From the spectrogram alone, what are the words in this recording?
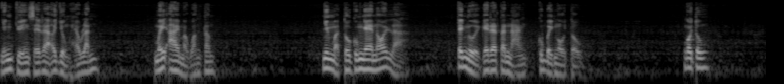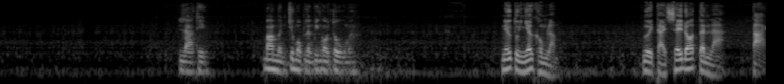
Những chuyện xảy ra ở vùng hẻo lánh, mấy ai mà quan tâm. Nhưng mà tôi cũng nghe nói là cái người gây ra tai nạn cũng bị ngồi tù. Ngồi tù? Là thiệt. Ba mình chưa một lần bị ngồi tù mà. Nếu tôi nhớ không lầm, người tài xế đó tên là Tài.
